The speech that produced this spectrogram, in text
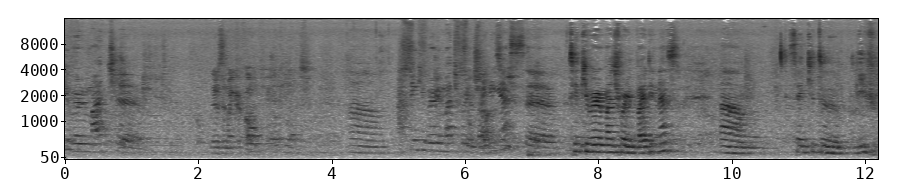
you very much. Uh, There's a microphone. Oh, okay. Um, thank you very much for inviting us. Uh, thank you very much for inviting us. Um, thank you to Liv,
